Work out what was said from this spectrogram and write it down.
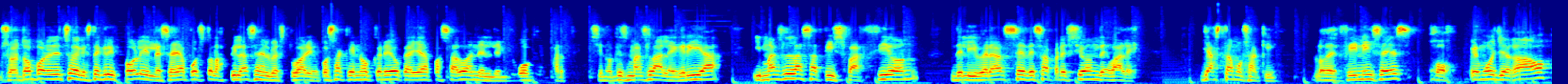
Sobre todo por el hecho de que esté Chris Paul y les haya puesto las pilas en el vestuario, cosa que no creo que haya pasado en el de Milwaukee, aparte, sino que es más la alegría y más la satisfacción de liberarse de esa presión de, vale, ya estamos aquí. Lo de Phoenix es, jo, hemos llegado,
